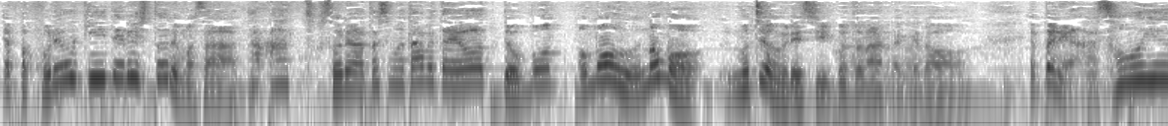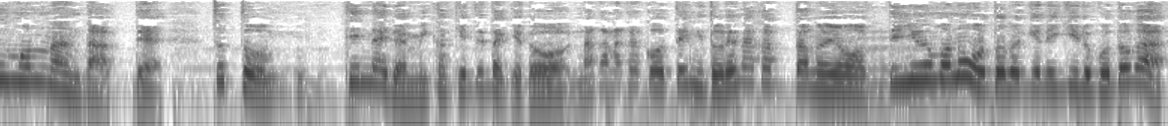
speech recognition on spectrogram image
やっぱこれを聞いてる人でもさ、たあ、それ私も食べたよって思う思うのももちろん嬉しいことなんだけど、やっぱり、あ、そういうものなんだって、ちょっと店内では見かけてたけど、なかなかこう手に取れなかったのよっていうものをお届けできることが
